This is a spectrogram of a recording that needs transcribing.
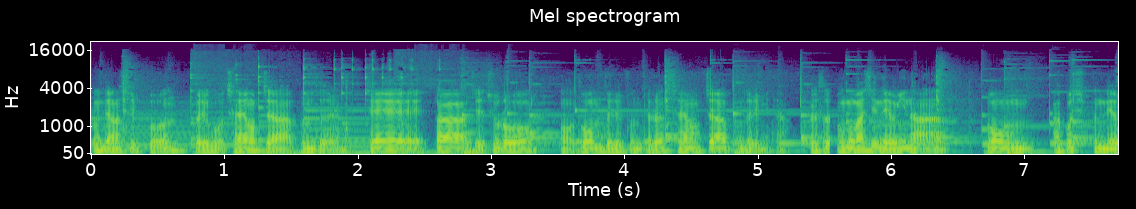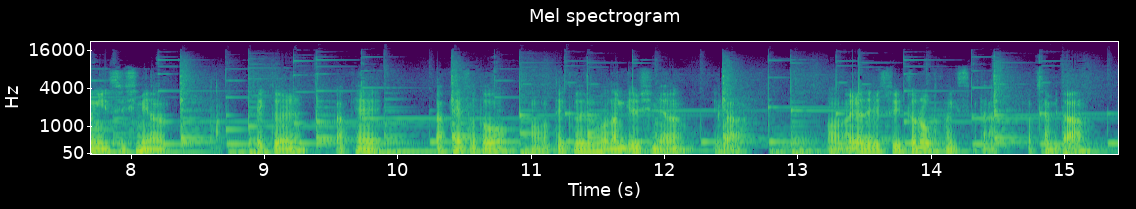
성장하실 분 그리고 자영업자 분들 제가 이제 주로 어, 도움 드릴 분들은 자영업자 분들입니다. 그래서 궁금하신 내용이나 도움 받고 싶은 내용이 있으시면 댓글 카페 카페에서도 어, 댓글로 남겨주시면 제가 어, 알려드릴 수 있도록 하겠습니다. 감사합니다.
